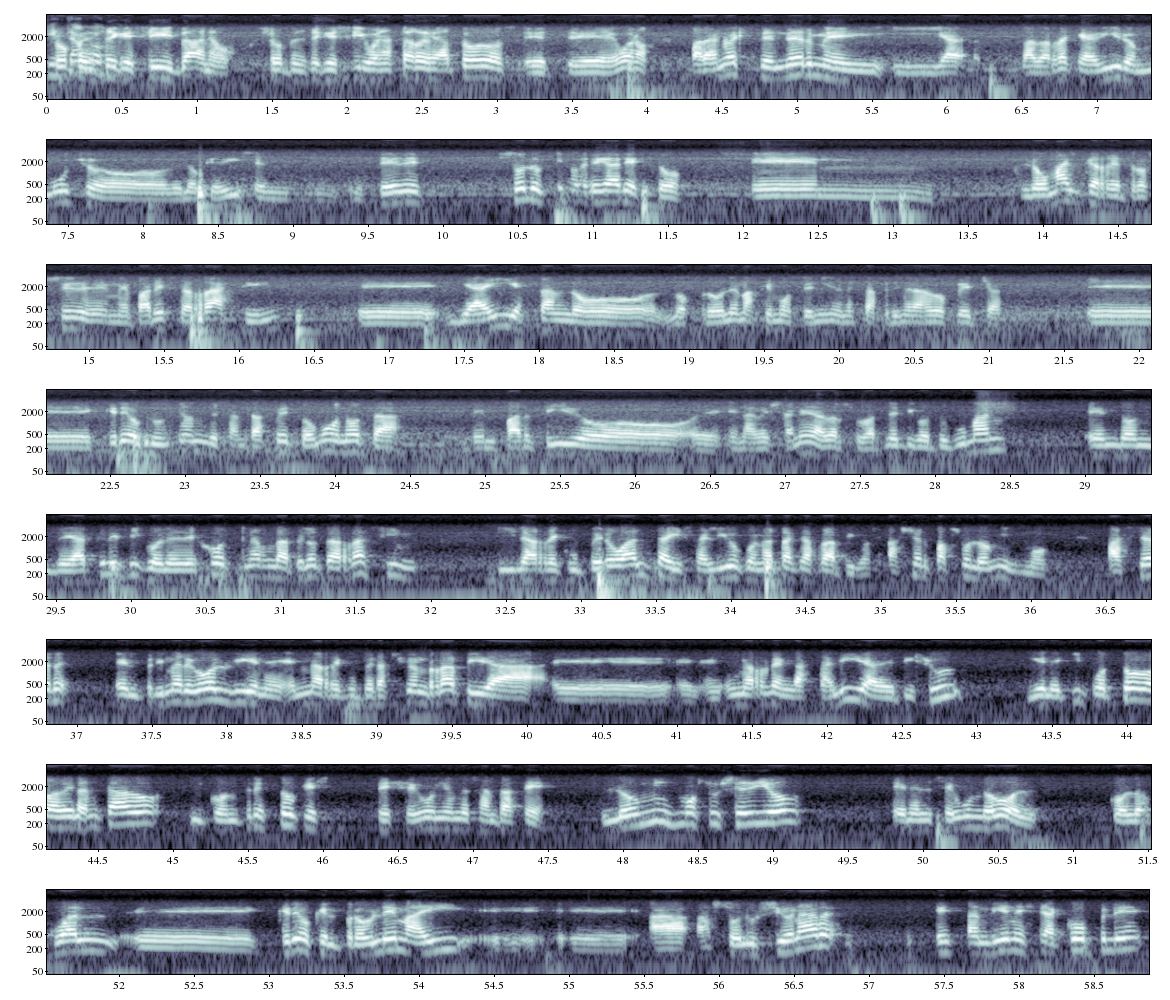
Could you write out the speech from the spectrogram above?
Yo estamos- pensé que sí, Tano. Yo pensé que sí. Buenas tardes a todos. Este, bueno, para no extenderme y, y a- la verdad que adhiero mucho de lo que dicen ustedes, solo quiero agregar esto. Em, lo mal que retrocede me parece Racing, eh, y ahí están lo- los problemas que hemos tenido en estas primeras dos fechas. Eh, creo que Unión de Santa Fe tomó nota del partido eh, en Avellaneda versus Atlético Tucumán, en donde Atlético le dejó tener la pelota a Racing y la recuperó alta y salió con ataques rápidos. Ayer pasó lo mismo. Ayer el primer gol viene en una recuperación rápida, eh, en, en un error en la salida de Pichud, y el equipo todo adelantado y con tres toques se llegó Unión de Santa Fe. Lo mismo sucedió en el segundo gol, con lo cual eh, creo que el problema ahí eh, eh, a solucionar es también ese acople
